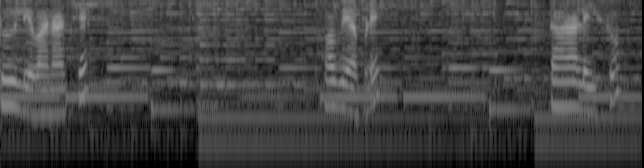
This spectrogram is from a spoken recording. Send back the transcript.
ધોઈ લેવાના છે. હવે આપણે ધાણા લઈશું.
